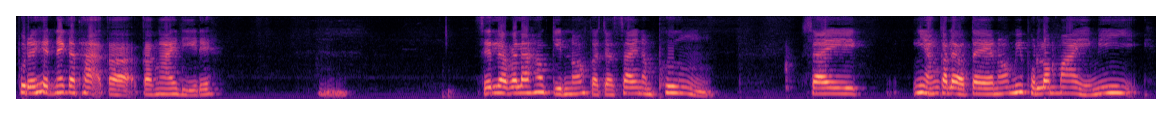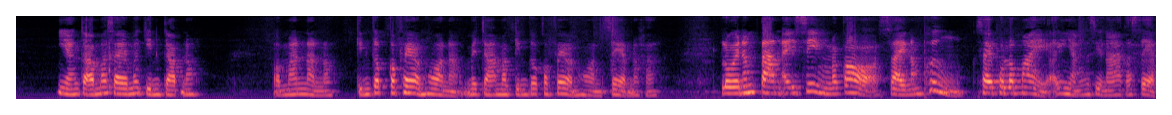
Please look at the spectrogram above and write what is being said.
ผู้ใดเห็ดในกระทะก็ก็ง่ายดีเด้เสร็จแล้วเวลาเขากินเนาะก็จะใส่น้ำผึ้งใส่อหยังก็แล้วแต่เนาะมีผลไม้มีอหยังก็เอามาใส่มากินกับเนาะประมาณนั้นเนาะกินกับกาแฟอ่อนๆอะแม่จ๋ามากินกับกาแฟอ่อนๆแซ่บนะคะ โรยน้ำตาลไอซิ่ง แล้วก็ใส่น้ำผึ้งใส่ผลไม้ไอ้หยังสินะกระแสบ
